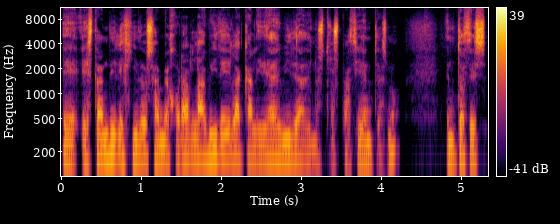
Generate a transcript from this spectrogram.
están dirigidos a mejorar la vida y la calidad de vida de nuestros pacientes. ¿no? Entonces,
